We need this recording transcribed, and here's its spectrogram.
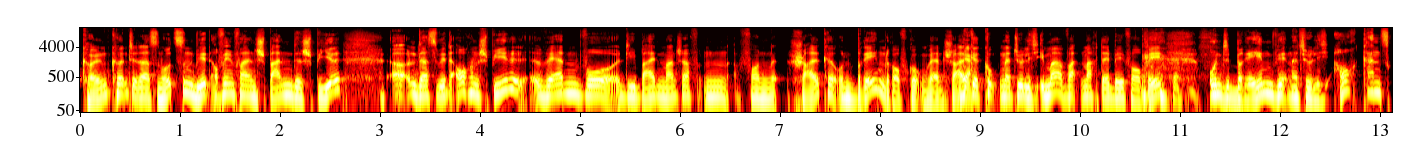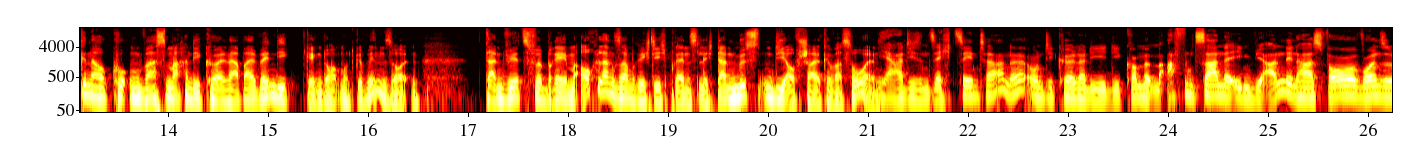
Köln könnte das nutzen, wird auf jeden Fall ein spannendes Spiel. Äh, und das wird auch ein Spiel werden, wo die beiden Mannschaften von Schalke und Bremen drauf gucken werden. Schalke ja. guckt natürlich immer, was macht der BVB. und Bremen wird natürlich auch ganz genau gucken, was machen die Kölner, weil wenn die gegen Dortmund gewinnen sollten, dann wird's für Bremen auch langsam richtig brenzlig. Dann müssten die auf Schalke was holen. Ja, die sind 16. Ne? Und die Kölner, die, die kommen mit dem Affenzahn da irgendwie an. Den HSV wollen sie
